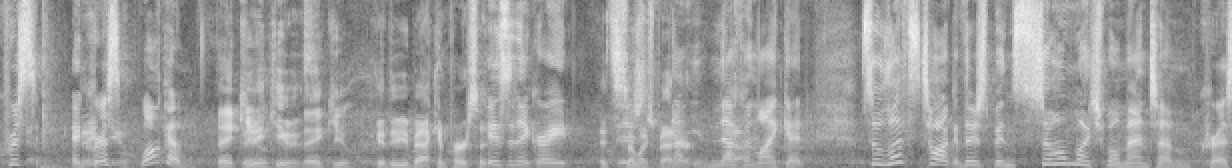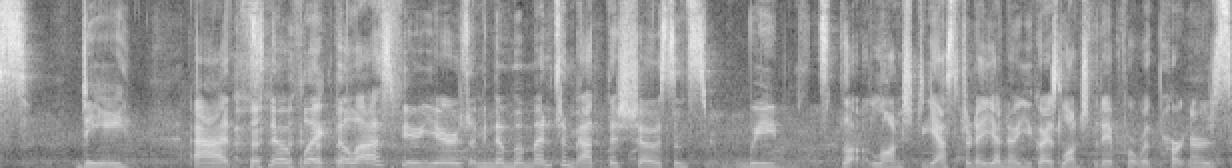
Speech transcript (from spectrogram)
Chris and Chris, you. welcome. Thank you. Thank you. Thank you. Good to be back in person. Isn't it great? It's so much better. no- nothing Yeah. like it. So let's talk. There's been so much momentum, Chris D, at Snowflake the last few years. I mean, the momentum at this show since we launched yesterday. I know you guys launched the day before with partners,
